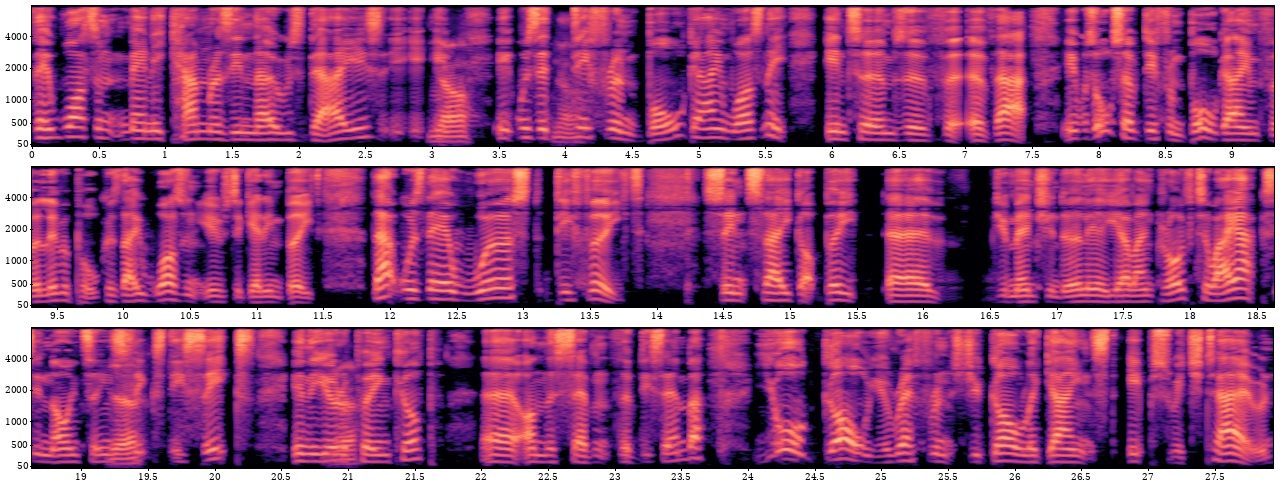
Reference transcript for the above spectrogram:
there wasn't many cameras in those days. It, no, it, it was a no. different ball game, wasn't it? In terms of of that, it was also a different ball game for Liverpool because they wasn't used to getting beat. That was their worst defeat since they got beat. Uh, you mentioned earlier Johan Cruyff to Ajax in 1966 yeah. in the European yeah. Cup uh, on the 7th of December. Your goal, you referenced your goal against Ipswich Town.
